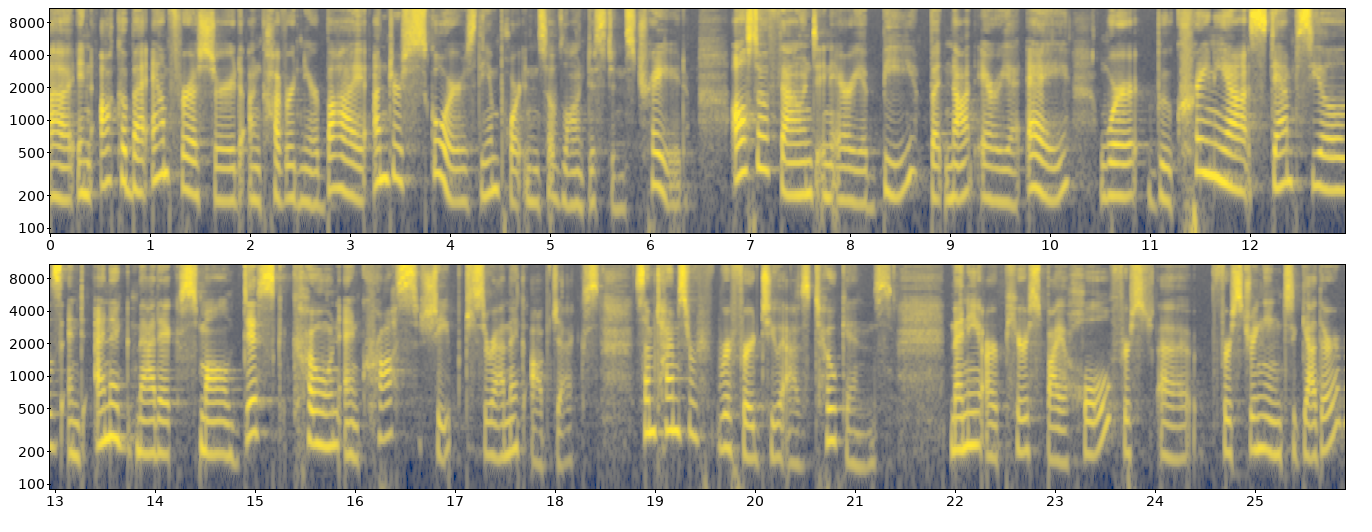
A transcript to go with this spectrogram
uh, an Aqaba amphora sherd uncovered nearby underscores the importance of long distance trade. Also found in Area B, but not Area A, were bucrania, stamp seals, and enigmatic small disc, cone, and cross shaped ceramic objects, sometimes re referred to as tokens. Many are pierced by a hole for, uh, for stringing together,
